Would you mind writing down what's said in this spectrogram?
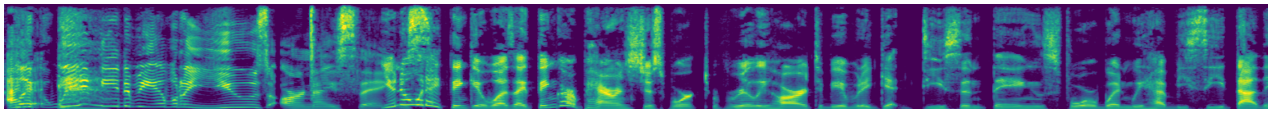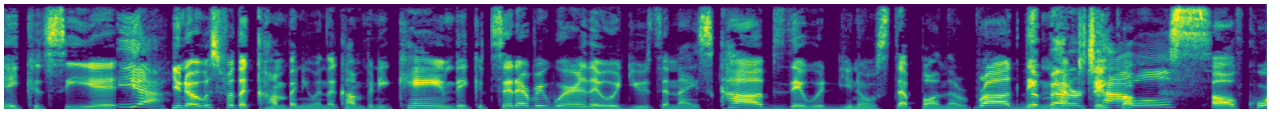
I- Like we need to be able to use our nice things. You know what I think it was? I think our parents just worked really hard to be able to get decent things for when we had visita, they could see it. Yeah. You know, it was for the company. When the company came, they could sit everywhere. They would use the nice cups. They would, you know, step on the rug. They the better to take up- towels. Oh, of course,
